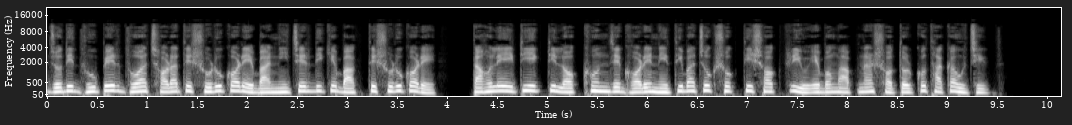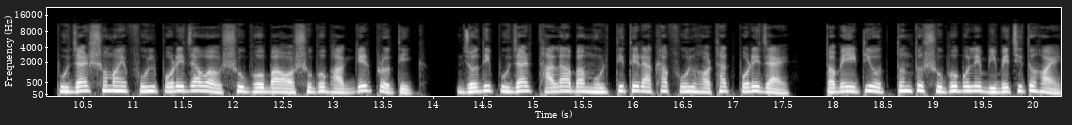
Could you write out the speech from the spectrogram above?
যদি ধূপের ধোয়া ছড়াতে শুরু করে বা নিচের দিকে বাঁকতে শুরু করে, তাহলে এটি একটি লক্ষণ যে ঘরে নেতিবাচক শক্তি সক্রিয় এবং আপনার সতর্ক থাকা উচিত। পূজার সময় ফুল পড়ে যাওয়াও শুভ বা অশুভ ভাগ্যের প্রতীক। যদি পূজার থালা বা মূর্তিতে রাখা ফুল হঠাৎ পড়ে যায়, তবে এটি অত্যন্ত শুভ বলে বিবেচিত হয়,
